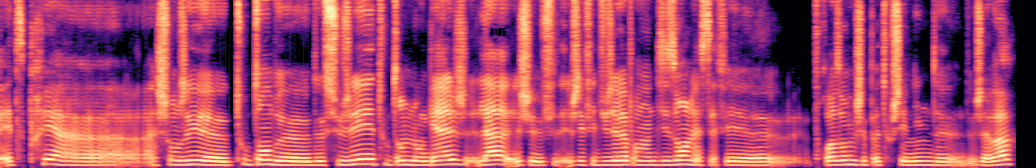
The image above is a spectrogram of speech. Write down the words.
être prêt à, changer tout le temps de, sujet, tout le temps de langage. Là, j'ai fait du Java pendant 10 ans, là, ça fait 3 ans que j'ai pas touché une ligne de, Java.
